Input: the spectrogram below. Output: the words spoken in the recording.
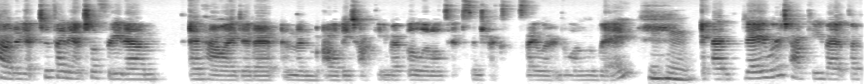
how to get to financial freedom and how I did it. And then I'll be talking about the little tips and tricks I learned along the way. Mm-hmm. And today we're talking about the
